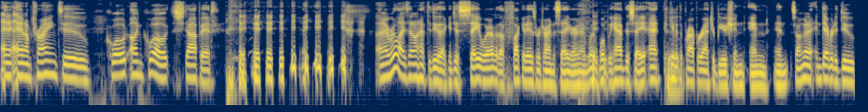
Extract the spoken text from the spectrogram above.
and I'm trying to quote unquote stop it. and I realize I don't have to do that. I can just say whatever the fuck it is we're trying to say, or what, what we have to say, at, give it the proper attribution, and and so I'm going to endeavor to do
